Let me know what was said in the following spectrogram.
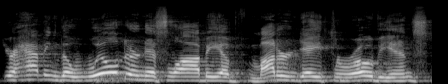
You're having the wilderness lobby of modern day Thoreauvians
